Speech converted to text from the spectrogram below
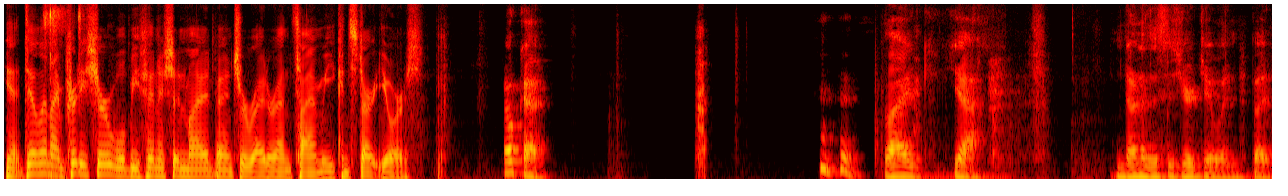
Yeah, Dylan, I'm pretty sure we'll be finishing my adventure right around the time you can start yours. Okay. Like, yeah. none of this is your doing, but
